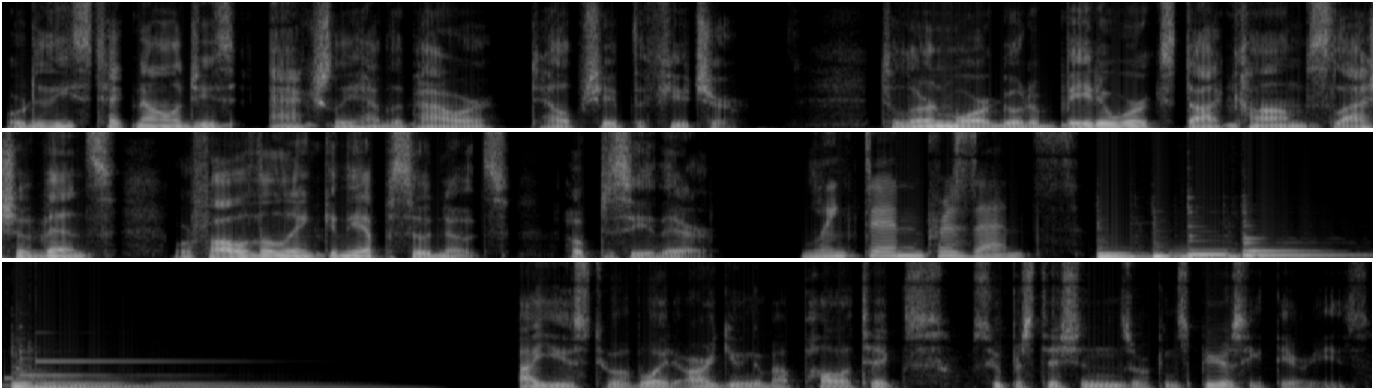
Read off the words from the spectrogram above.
Or do these technologies actually have the power to help shape the future? To learn more, go to betaworks.com slash events or follow the link in the episode notes. Hope to see you there. LinkedIn presents. I used to avoid arguing about politics, superstitions, or conspiracy theories,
